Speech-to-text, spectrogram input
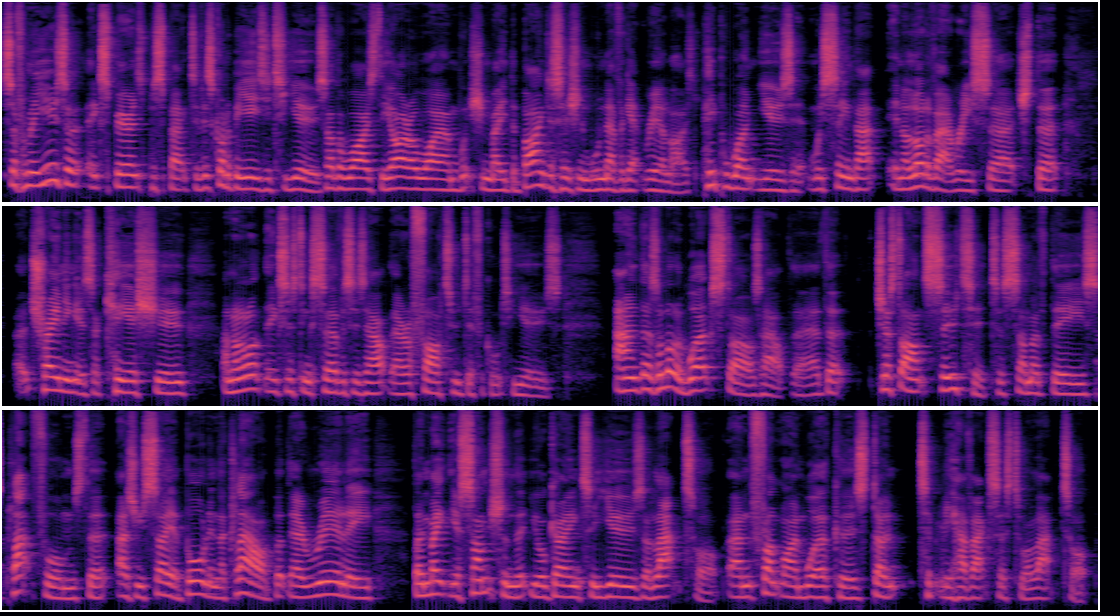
So, from a user experience perspective, it's got to be easy to use. Otherwise, the ROI on which you made the buying decision will never get realized. People won't use it. And we've seen that in a lot of our research that uh, training is a key issue, and a lot of the existing services out there are far too difficult to use. And there's a lot of work styles out there that just aren't suited to some of these platforms that, as you say, are born in the cloud, but they're really they make the assumption that you're going to use a laptop, and frontline workers don't typically have access to a laptop.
